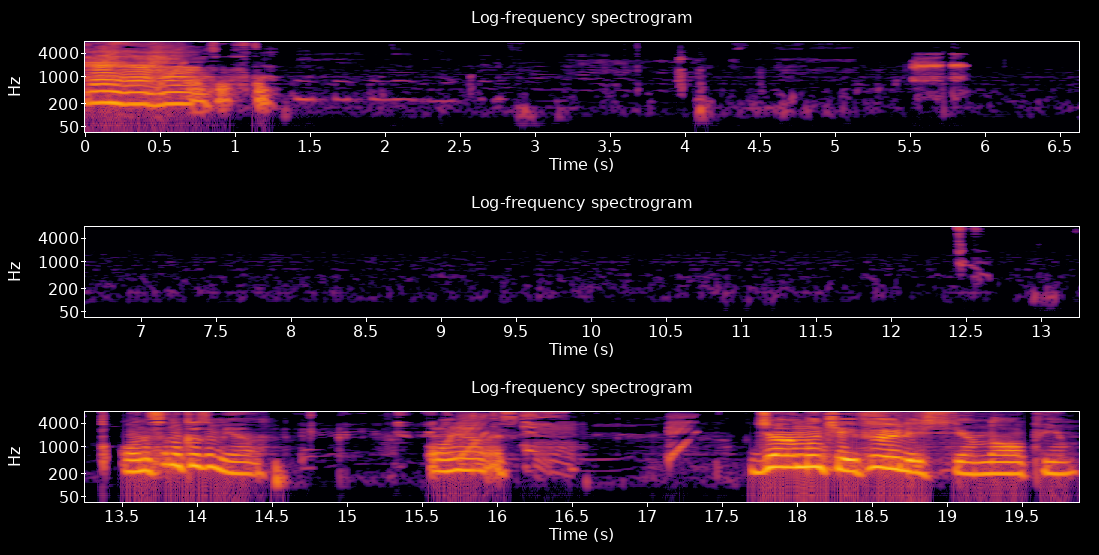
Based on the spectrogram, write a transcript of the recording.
Ha ha ha dostum. Oynasana kızım ya. Oynamaz. Canımın keyfi öyle istiyor. Ne yapayım?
